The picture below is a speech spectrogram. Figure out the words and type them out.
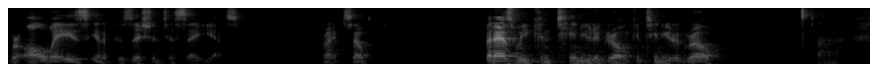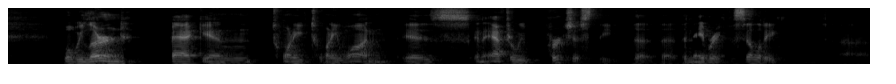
we're always in a position to say yes. Right. So, but as we continue to grow and continue to grow, uh, what we learned back in 2021 is, and after we purchased the the, the, the neighboring facility, uh,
